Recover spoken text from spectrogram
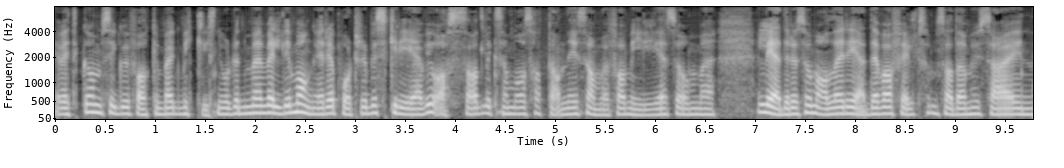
jeg vet ikke om Sigurd Falkenberg Mikkelsen gjorde det, men veldig mange reportere beskrev jo Assad liksom, og satte han i samme familie som eh, ledere som allerede var felt, som Saddam Hussein,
